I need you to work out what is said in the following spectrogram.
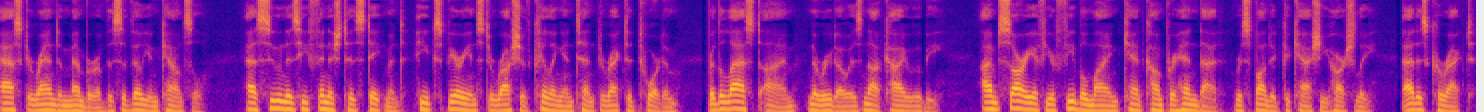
Asked a random member of the civilian council. As soon as he finished his statement, he experienced a rush of killing intent directed toward him. For the last time, Naruto is not Kyuubi. I'm sorry if your feeble mind can't comprehend that, responded Kakashi harshly. That is correct.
